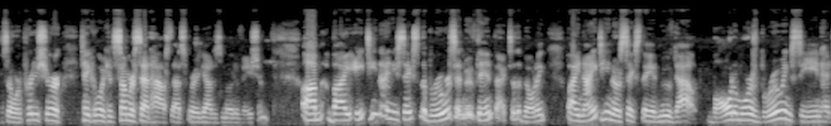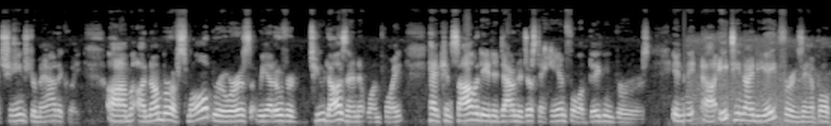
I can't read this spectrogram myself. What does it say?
So we're pretty sure, take a look at Somerset House, that's where he got his motivation. Um, by 1896, the brewers had moved in back to the building. By 1906, they had moved out. Baltimore's brewing scene had changed dramatically. Um, a number of small brewers, we had over two dozen at one point, had consolidated down to just a handful of big brewers. In uh, 1898, for example,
